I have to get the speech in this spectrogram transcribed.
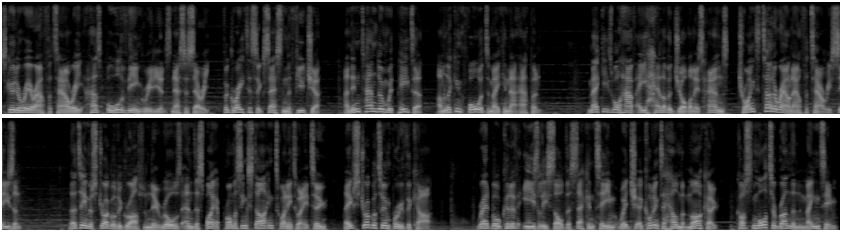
Scuderia AlphaTauri has all of the ingredients necessary for greater success in the future, and in tandem with Peter, I'm looking forward to making that happen. Mekies will have a hell of a job on his hands trying to turn around AlphaTauri's season. The team has struggled to grasp the new rules, and despite a promising start in 2022, they've struggled to improve the car. Red Bull could have easily sold the second team, which, according to Helmut Marko, costs more to run than the main team.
